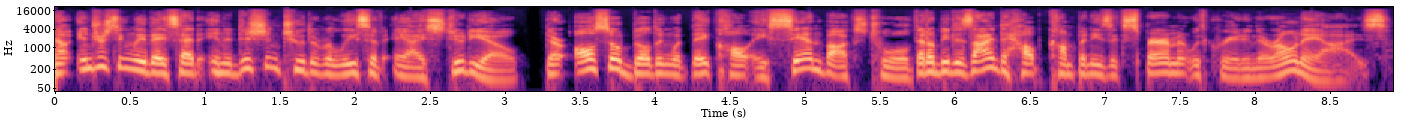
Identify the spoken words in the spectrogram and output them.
Now, interestingly, they said in addition to the release of AI Studio, they're also building what they call a sandbox tool that'll be designed to help companies experiment with creating their own AIs.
